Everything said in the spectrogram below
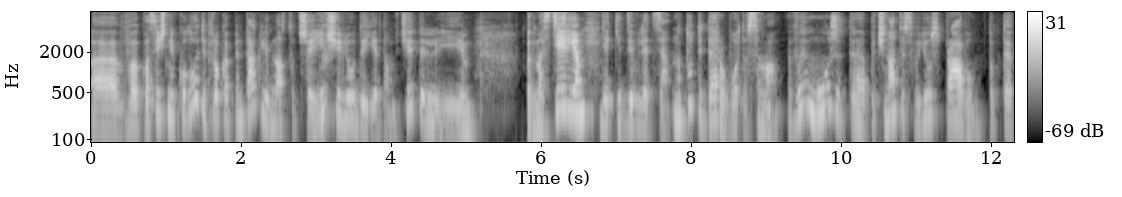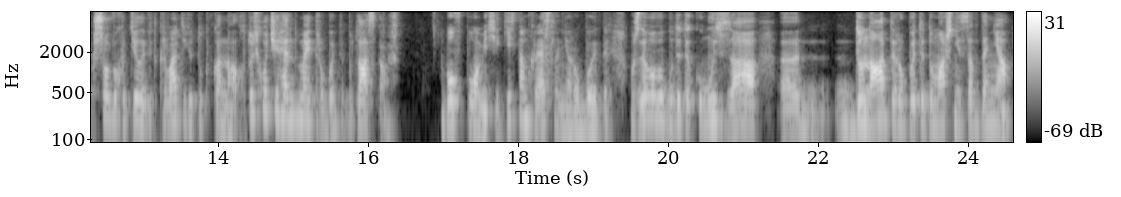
Е, в класичній колоді тройка Пентаклів, в нас тут ще інші люди, є там вчитель і подмастер'я, які дивляться. Ну тут іде робота сама. Ви можете починати свою справу. Тобто, якщо ви хотіли відкривати YouTube канал, хтось хоче гендмейд робити, будь ласка. Бо в поміч, якісь там креслення робити. Можливо, ви будете комусь за е, донати робити домашні завдання.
